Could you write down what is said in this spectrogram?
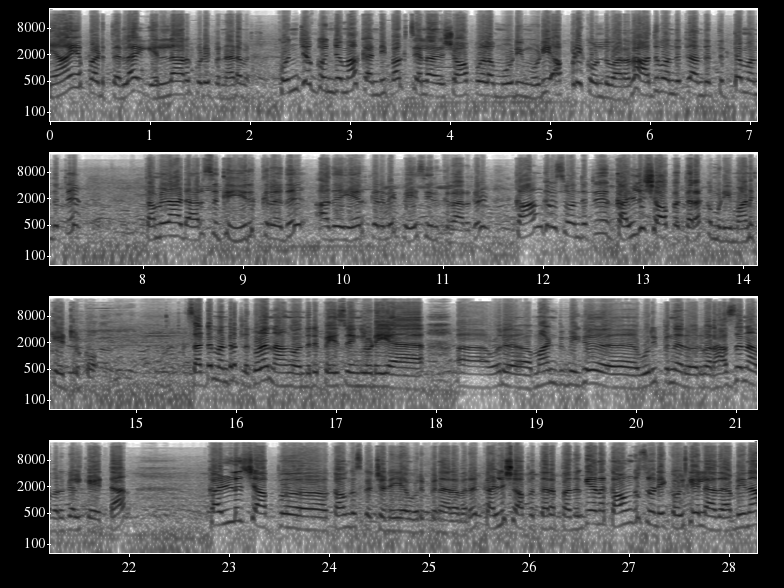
நியாயப்படுத்தலை. எல்லாரும் கூட இப்போ நட கொஞ்சம் கொஞ்சமாக கண்டிப்பாக சில ஷாப்புகளை மூடி மூடி அப்படி கொண்டு வரலாம். அது வந்துட்டு அந்த திட்டம் வந்துட்டு தமிழ்நாடு அரசுக்கு இருக்கிறது அது ஏற்கனவே பேசியிருக்கிறார்கள். காங்கிரஸ் வந்துட்டு கள்ளு ஷாப்பை திறக்க முடியுமான்னு கேட்டிருக்கோம். சட்டமன்றத்தில் கூட நாங்கள் வந்துட்டு பேசுவோம் எங்களுடைய ஒரு மாண்புமிகு உறுப்பினர் ஒருவர் ஹசன் அவர்கள் கேட்டார். கள்ளு ஷாப்பு காங்கிரஸ் கட்சியுடைய உறுப்பினர் அவர் கள்ளு ஷாப்பு திறப்பதற்கு ஏன்னா காங்கிரஸுடைய கொள்கையில் அது அப்படின்னா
